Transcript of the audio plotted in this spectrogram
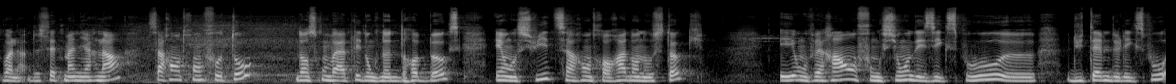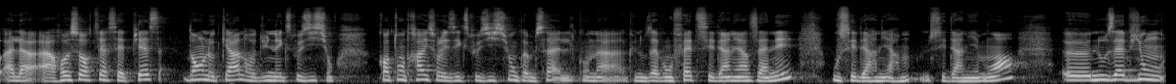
voilà, de cette manière-là. Ça rentre en photo dans ce qu'on va appeler donc notre Dropbox, et ensuite ça rentrera dans nos stocks et on verra en fonction des expos, euh, du thème de l'expo, à, ressortir cette pièce dans le cadre d'une exposition. Quand on travaille sur les expositions comme a, que nous avons faites ces dernières années ou ces, dernières, ces derniers mois, euh, nous avions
